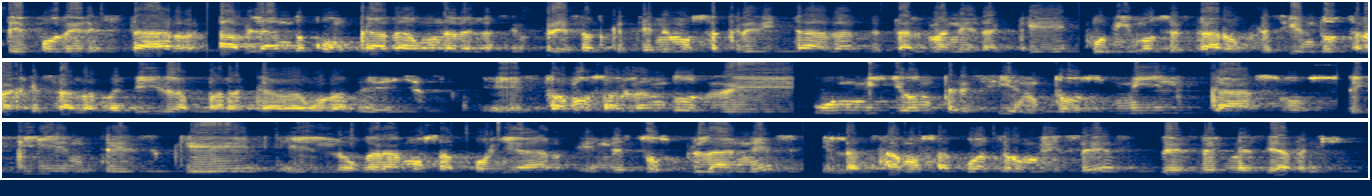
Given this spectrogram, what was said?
de poder estar hablando con cada una de las empresas que tenemos acreditadas de tal manera que pudimos estar ofreciendo trajes a la medida para cada una de ellas. Estamos hablando de un millón trescientos mil casos de clientes que eh, logramos apoyar en estos planes que lanzamos a cuatro meses desde el mes de abril.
